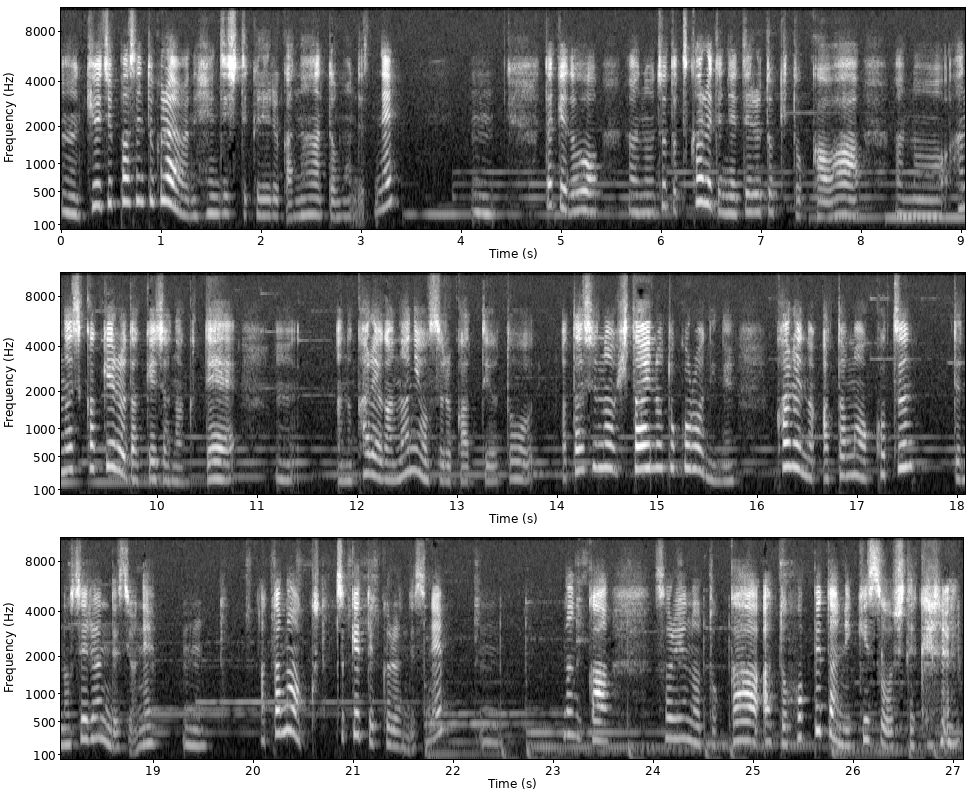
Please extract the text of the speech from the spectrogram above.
うん、90%ぐらいはね返事してくれるかなと思うんですね。うん、だけどあのちょっと疲れて寝てる時とかはあの話しかけるだけじゃなくて、うん、あの彼が何をするかっていうと私の額のところにね彼の頭をコツンって乗せるんですよね。うん、頭をくっつけてくるんですね。うん、なんかそういうのとかあとほっぺたにキスをしてくる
